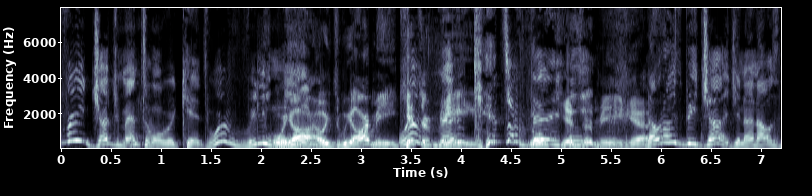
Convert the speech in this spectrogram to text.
very judgmental when we're kids. We're really mean. we are. We- We are mean. Kids We're are very, mean. Kids are Ooh, very kids mean. are mean. Yeah. Don't always be judged, you know. And I was,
